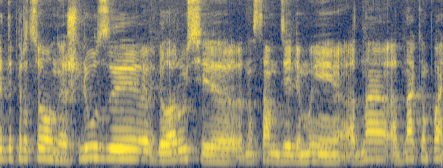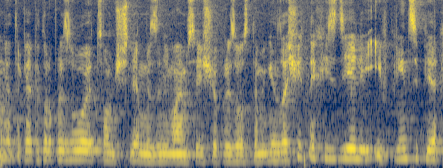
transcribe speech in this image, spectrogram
предоперационные шлюзы. В Беларуси, на самом деле, мы одна, одна компания такая, которая производит, в том числе мы занимаемся еще производством гензащитных изделий и, в принципе,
